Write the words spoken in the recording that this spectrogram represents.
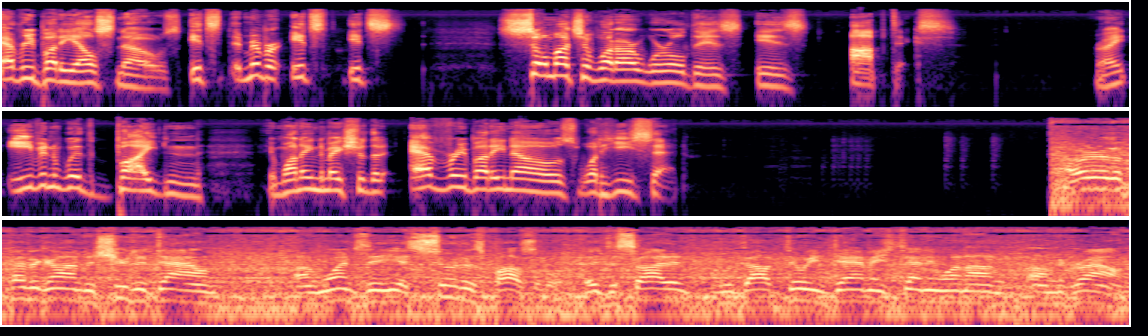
everybody else knows, it's remember it's it's so much of what our world is is optics, right? Even with Biden wanting to make sure that everybody knows what he said. Order the Pentagon to shoot it down on Wednesday as soon as possible. They decided, without doing damage to anyone on, on the ground,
